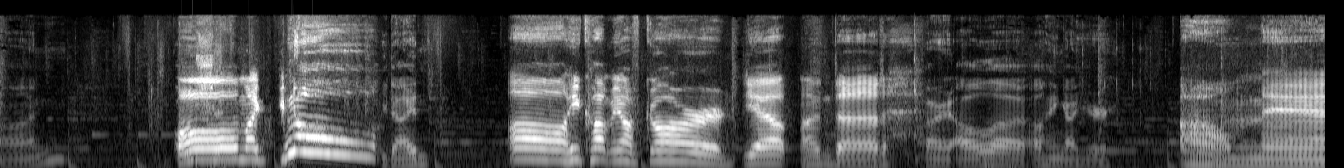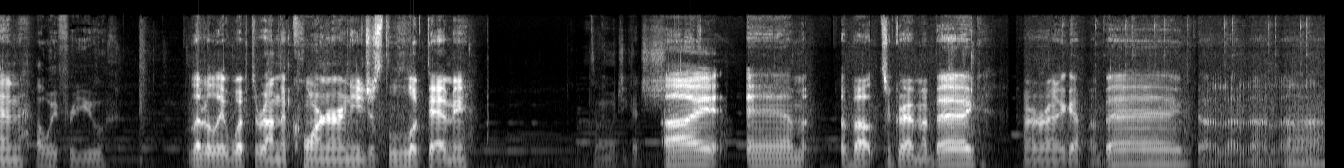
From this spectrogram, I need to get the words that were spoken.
on. Oh my. No! He died. Oh, he caught me off guard. Yep, I'm dead. All right, I'll uh, I'll hang out here. Oh man. I'll wait for you. Literally whipped around the corner and he just looked at me. Tell me what you got. I am about to grab my bag. Alright, I got my bag. Da, da, da, da.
